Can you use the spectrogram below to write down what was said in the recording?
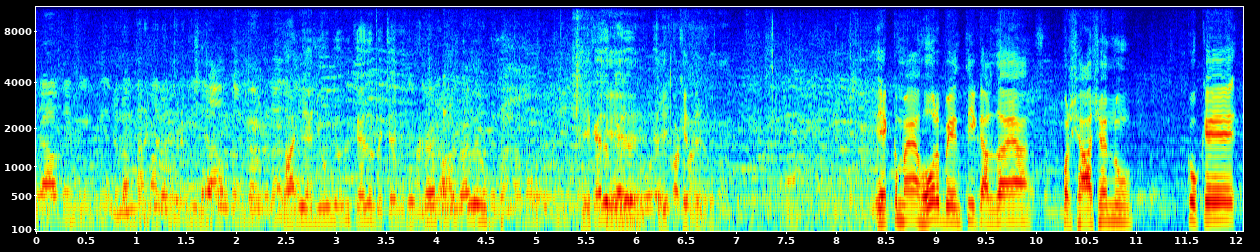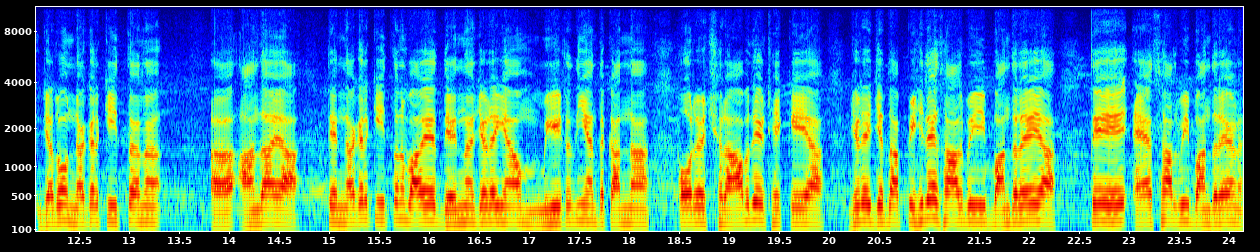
ਸ਼ਰਾਬ ਦੇ ਮੀਟ ਦੀਆਂ ਦੁਕਾਨਾਂ ਜਲੰਧਰ ਕੀ ਹਾਂਜੀ ਹਾਂਜੀ ਉਹ ਵੀ ਉਹ ਵੀ ਕਹਿ ਦਿਓ ਵਿੱਚ ਜੀ ਹਾਂਜੀ। ਕਹਿ ਦਿਓ ਕਹਿ ਦਿਓ। ਇੱਕ ਮੈਂ ਹੋਰ ਬੇਨਤੀ ਕਰਦਾ ਆ ਪ੍ਰਸ਼ਾਸਨ ਨੂੰ ਕਿਉਂਕਿ ਜਦੋਂ ਨਗਰ ਕੀਰਤਨ ਆਂਦਾ ਆ ਤੇ ਨਗਰ ਕੀਰਤਨ ਵਾਲੇ ਦਿਨ ਜਿਹੜੇ ਆ ਮੀਟ ਦੀਆਂ ਦੁਕਾਨਾਂ ਔਰ ਸ਼ਰਾਬ ਦੇ ਠੇਕੇ ਆ ਜਿਹੜੇ ਜਿੱਦਾਂ ਪਿਛਲੇ ਸਾਲ ਵੀ ਬੰਦ ਰਹੇ ਆ ਤੇ ਇਸ ਸਾਲ ਵੀ ਬੰਦ ਰਹਿਣ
